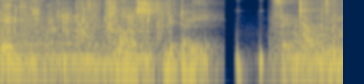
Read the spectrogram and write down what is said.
Wins. Flawless victory. Fatality.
